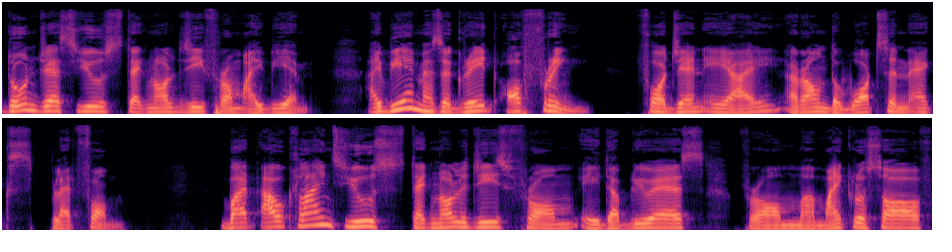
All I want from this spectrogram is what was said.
don't just use technology from IBM. IBM has a great offering for Gen AI around the Watson X platform. But our clients use technologies from AWS, from uh, Microsoft,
